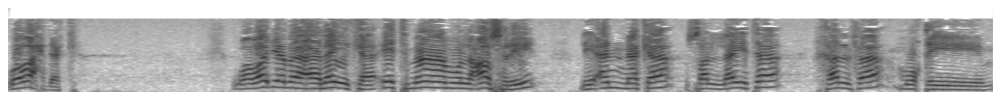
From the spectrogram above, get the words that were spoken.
ووحدك. ووجب عليك إتمام العصر لأنك صليت خلف مقيم.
